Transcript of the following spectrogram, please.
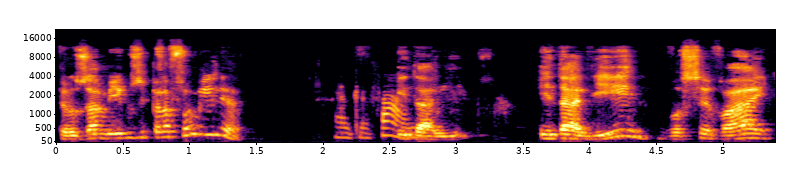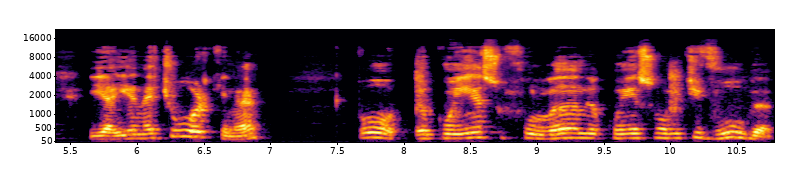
Pelos amigos e pela família. É o que eu falo. E dali, e dali você vai, e aí é network, né? Pô, eu conheço fulano, eu conheço, me divulga.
